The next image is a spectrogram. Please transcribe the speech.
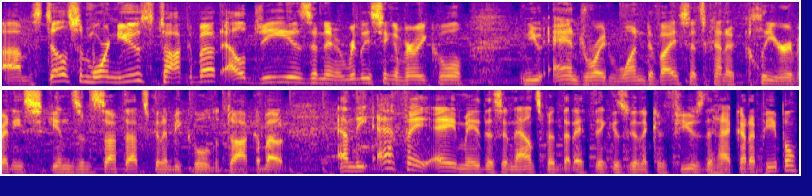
Um, still some more news to talk about. LG is in, releasing a very cool new Android One device that's kind of clear of any skins and stuff. That's going to be cool to talk about. And the FAA made this announcement that I think is going to confuse the heck out of people,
